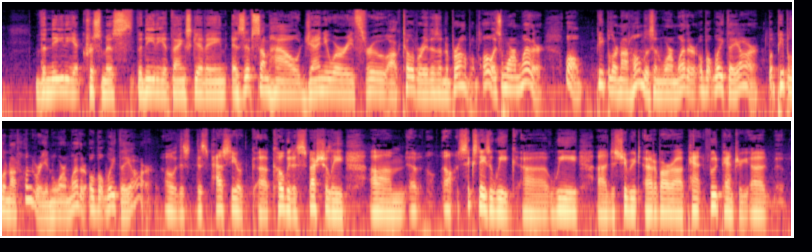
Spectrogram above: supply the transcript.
the needy at Christmas, the needy at Thanksgiving, as if somehow January through October it isn't a problem. Oh, it's warm weather. Well, people are not homeless in warm weather. Oh, but wait, they are. But people are not hungry in warm weather. Oh, but wait, they are. Oh, this this past year, uh, COVID especially. Um, uh, uh, six days a week, uh, we uh, distribute out of our uh, pan- food pantry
